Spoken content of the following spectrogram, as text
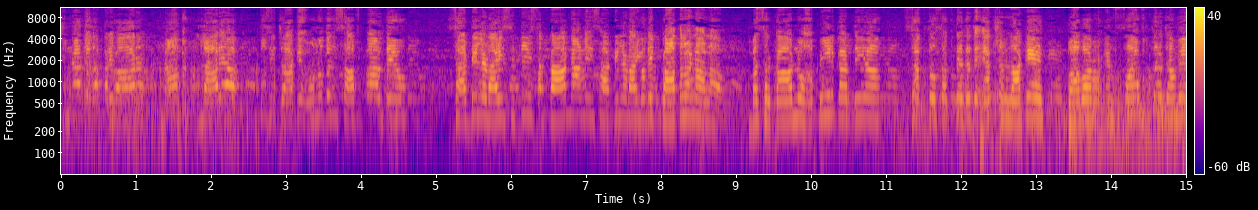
ਜਿਨ੍ਹਾਂ ਦੇ ਉਹਦਾ ਪਰਿਵਾਰ ਨਾਮ ਲਾ ਰਿਹਾ, ਤੁਸੀਂ ਜਾ ਕੇ ਉਹਨੂੰ ਤਾਂ ਇਨਸਾਫ ਭਾਲਦੇ ਹੋ। ਸਾਡੀ ਲੜਾਈ ਸਿੱਧੀ ਸਰਕਾਰ ਨਾਲ ਨਹੀਂ, ਸਾਡੀ ਲੜਾਈ ਉਹਦੇ ਕਾਤਲਾਂ ਨਾਲ ਆ। ਬਸ ਸਰਕਾਰ ਨੂੰ ਅਪੀਲ ਕਰਦੇ ਆ ਸਖਤ ਤੋਂ ਸਖਤ ਇਹਦੇ ਤੇ ਐਕਸ਼ਨ ਲਾ ਕੇ ਬਾਬਾ ਨੂੰ ਇਨਸਾਫ ਦਿੱਤਾ ਜਾਵੇ,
